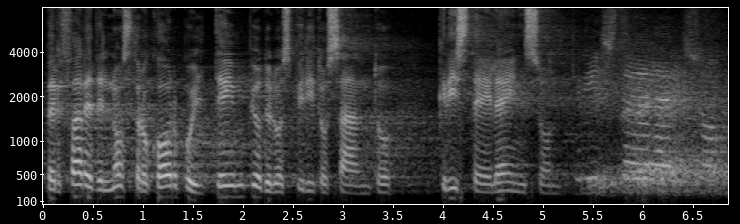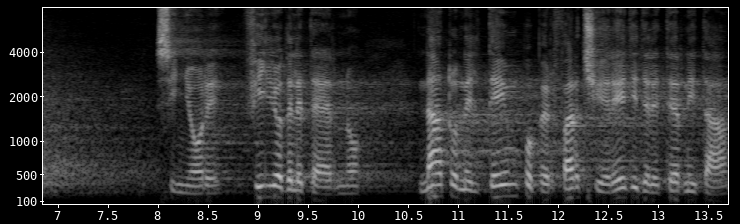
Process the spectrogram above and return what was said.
per fare del nostro corpo il tempio dello Spirito Santo, Christe eleison. Signore, Figlio dell'Eterno, nato nel tempo per farci eredi dell'eternità,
